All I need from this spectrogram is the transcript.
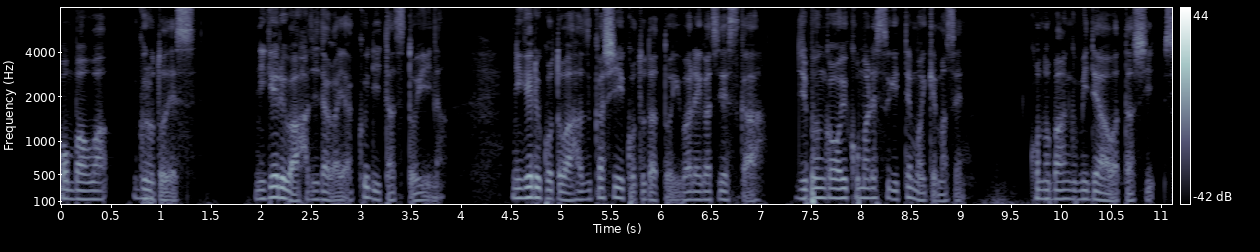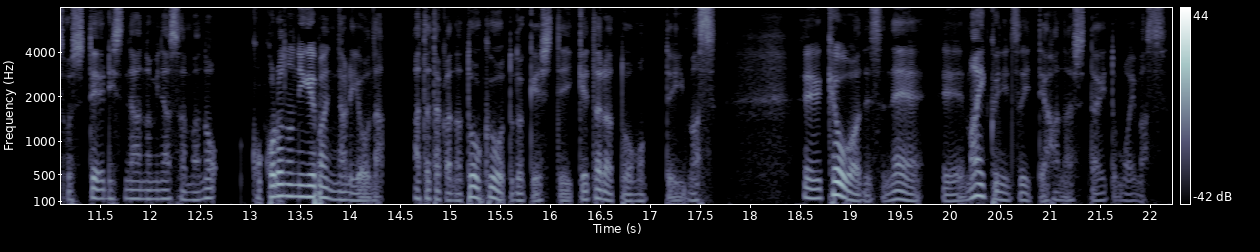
こんばんは、グロトです。逃げるは恥だが役に立つといいな。逃げることは恥ずかしいことだと言われがちですが、自分が追い込まれすぎてもいけません。この番組では私、そしてリスナーの皆様の心の逃げ場になるような温かなトークをお届けしていけたらと思っています。えー今日はですね、えーマイクについて話したいと思います。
